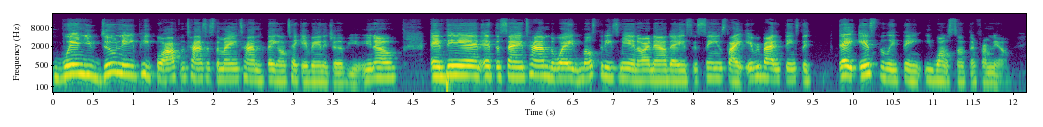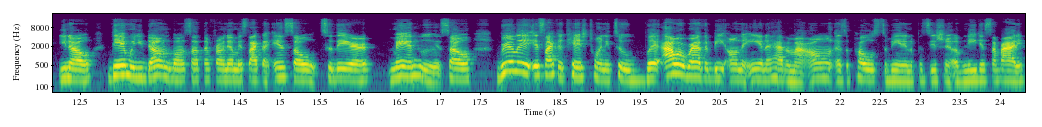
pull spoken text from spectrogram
when you do need people, oftentimes it's the main time that they're gonna take advantage of you, you know. And then at the same time, the way most of these men are nowadays, it seems like everybody thinks that they instantly think you want something from them you know then when you don't want something from them it's like an insult to their manhood. So really it's like a catch 22 but i would rather be on the end of having my own as opposed to being in a position of needing somebody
